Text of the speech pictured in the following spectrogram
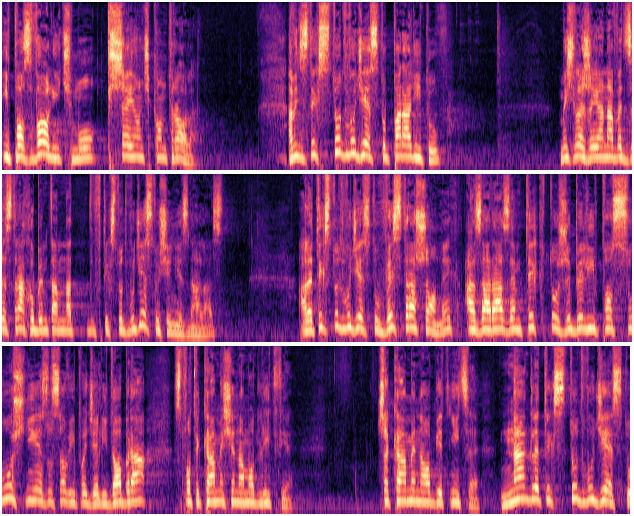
i pozwolić mu przejąć kontrolę. A więc z tych 120 paralitów, myślę, że ja nawet ze strachu bym tam na, w tych 120 się nie znalazł, ale tych 120 wystraszonych, a zarazem tych, którzy byli posłuszni Jezusowi, powiedzieli: Dobra, spotykamy się na modlitwie, czekamy na obietnicę. Nagle tych 120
